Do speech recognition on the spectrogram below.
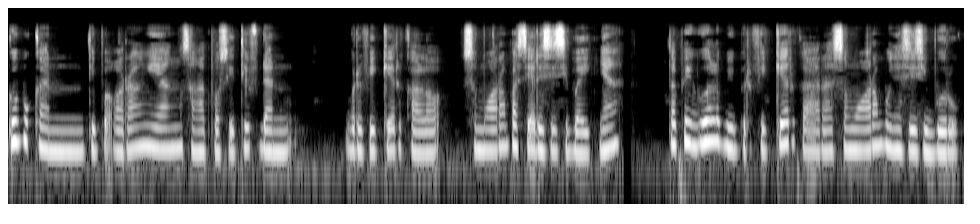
Gue bukan tipe orang yang sangat positif dan berpikir kalau semua orang pasti ada sisi baiknya, tapi gue lebih berpikir ke arah semua orang punya sisi buruk.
